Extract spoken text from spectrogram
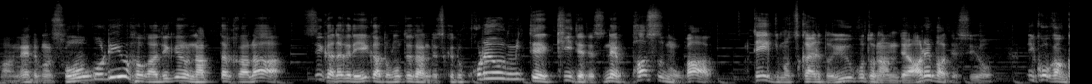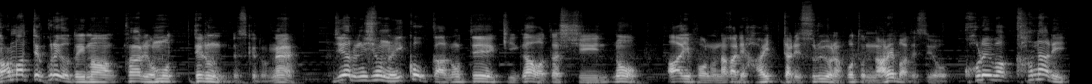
まあねでも相互利用ができるようになったから Suica だけでいいかと思ってたんですけどこれを見て聞いてですね PASMO が定期も使えるということなんであればですよ ICOCA 頑張ってくれよと今かなり思ってるんですけどね JR 西日本の ICOCA の定期が私の iPhone の中に入ったりするようなことになればですよ。これはかなり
